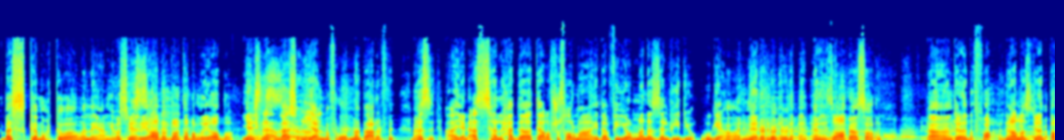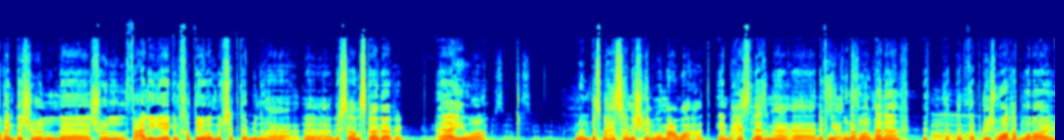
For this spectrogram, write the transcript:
بس كمحتوى ولا يعني بس هي رياضة تعتبر رياضة. يعني لا لا يعني المفروض ما بعرف. بس آه يعني أسهل حدا تعرف شو صار معه إذا في يوم ما نزل فيديو. وقع. صح؟ صار. آه. جد؟ خلص جد. طب أنت شو ال- شو الفعالية هيك الخطيرة اللي نفسك تعملها؟ آه، نفسي اعمل skydiving أيوه. بس بحسها مش حلوة مع واحد. يعني بحس لازم آه، نفسي ويكون اتدرب فوق. أنا؟ ليش واحد وراي؟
